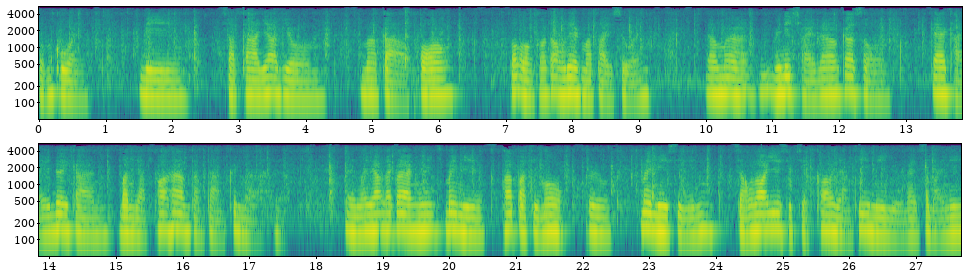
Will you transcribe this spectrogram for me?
สมควร มีศรัทธาญาติโยมมากล่าวฟ้อง พระองค์ก็ต้องเรียกมาไต่สวน แล้วเมื่อวินิจฉัยแล้วก็ส่งแก้ไขด้วยการบัญญัติข้อห้ามต่างๆขึ้นมา ในระยะแรกๆนี้ไม่มีพระปฏิโมกคือไม่มีศีลสองร้อยี่สิบเจ็ดข้ออย่างที่มีอยู่ในสมัยนี้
